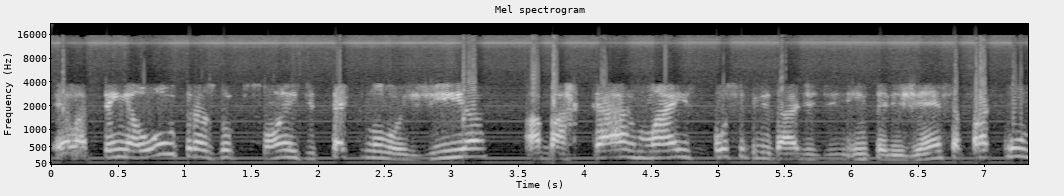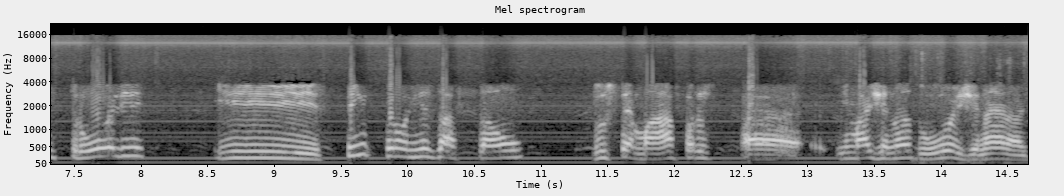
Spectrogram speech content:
ela tenha outras opções de tecnologia, abarcar mais possibilidades de inteligência para controle e sincronização dos semáforos, ah, imaginando hoje, né,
